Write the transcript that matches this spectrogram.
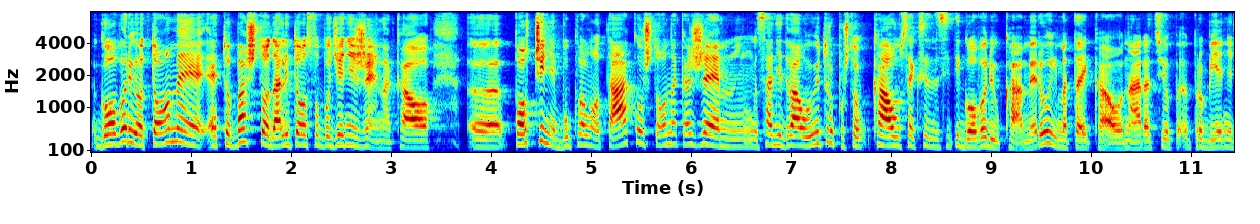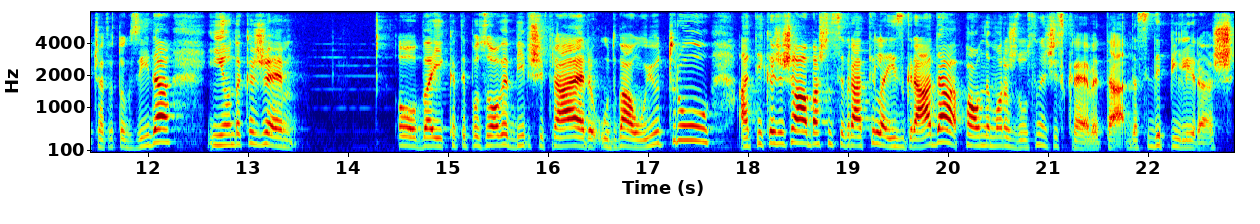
govori o tome, eto baš to, da li to oslobođenje žena, kao e, počinje bukvalno tako što ona kaže sad je dva ujutru, pošto kao u Sex and the City govori u kameru, ima taj kao naraciju probijanje četvrtog zida i onda kaže ovaj, kad te pozove bivši frajer u dva ujutru, a ti kažeš, a baš sam se vratila iz grada, pa onda moraš da ustaneš iz kreveta, da se depiliraš,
